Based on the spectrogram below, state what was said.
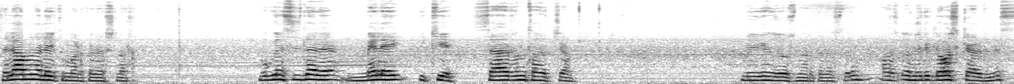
Selamun Aleyküm arkadaşlar. Bugün sizlere Melee 2 serverını tanıtacağım. Bilginiz olsun arkadaşlarım. Öncelikle hoş geldiniz.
